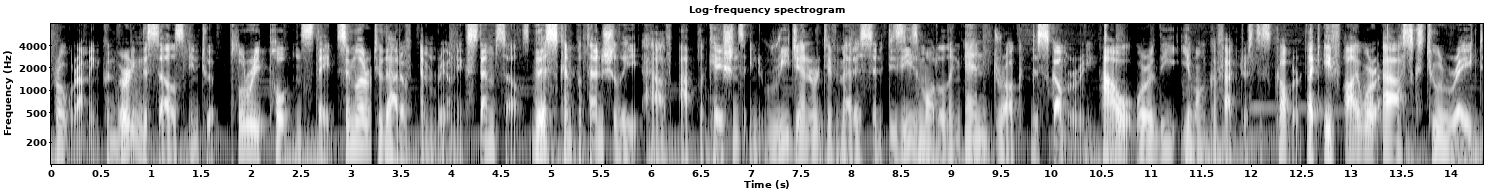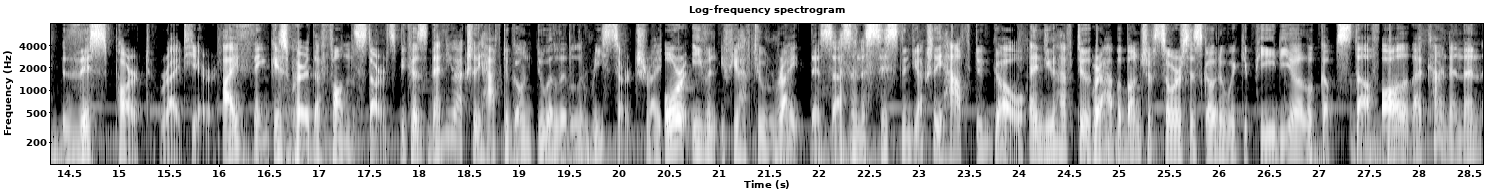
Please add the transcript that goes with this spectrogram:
reprogramming, converting the cells into a pluripotent state similar to that of embryonic stem cells. This can potentially have applications in regenerative medicine, disease modeling, and drug discovery. How were the Yamanaka factors discovered? Like, if I were asked to rate this part right here, I think is where the fun starts because then you actually have to go and do a little research, right? Or even if you have to write this as an assistant, you actually have to go and you have to grab a bunch of sources, go to Wikipedia, look up stuff, all of that kind, and then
